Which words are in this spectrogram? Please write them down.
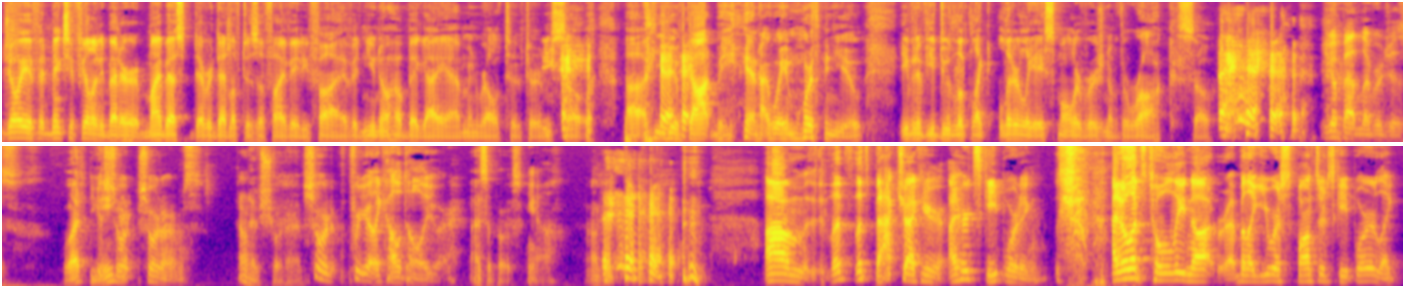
Joey, if it makes you feel any better, my best ever deadlift is a 585, and you know how big I am in relative terms. So uh, you've got me, and I weigh more than you, even if you do look like literally a smaller version of The Rock. So You got bad leverages. what? You Me? got short, short arms. I don't have short arms, Short for your like how tall you are. I suppose. Yeah. Okay. um, let's let's backtrack here. I heard skateboarding. I know that's totally not, but like you were a sponsored skateboarder. Like,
